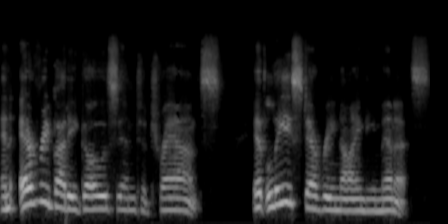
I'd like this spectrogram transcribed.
and everybody goes into trance at least every 90 minutes.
